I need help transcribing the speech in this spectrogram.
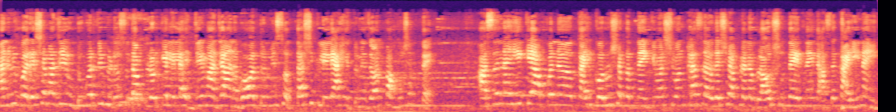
आणि मी बरेचसे माझे युट्यूबवरती व्हिडिओ सुद्धा अपलोड केलेले आहेत जे माझ्या अनुभवातून मी स्वतः शिकलेले आहेत तुम्ही जाऊन पाहू शकताय. असं नाही की आपण काही करू शकत नाही किंवा शिवण क्लास लावल्याशिवाय आपल्याला ब्लाऊज शिवता येत नाहीत असं काही नाही.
